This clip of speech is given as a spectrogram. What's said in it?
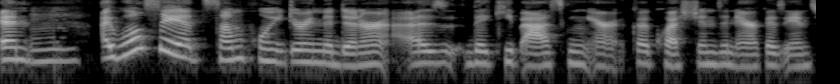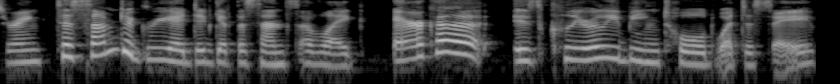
And Mhm. I will say at some point during the dinner, as they keep asking Erika questions and Erika's answering, to some degree, I did get the sense of like, Erika is clearly being told what to say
